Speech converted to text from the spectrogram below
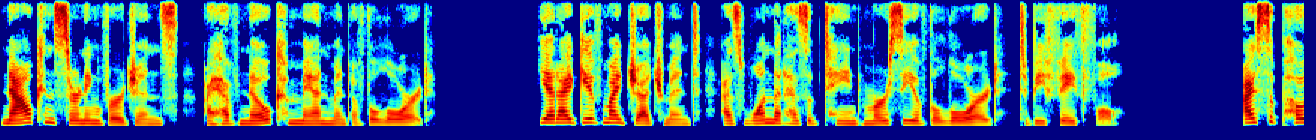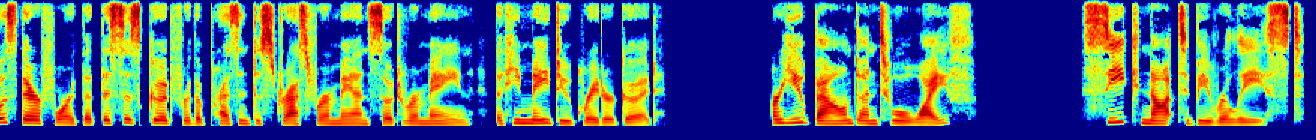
Now concerning virgins, I have no commandment of the Lord. Yet I give my judgment, as one that has obtained mercy of the Lord, to be faithful. I suppose therefore that this is good for the present distress for a man so to remain, that he may do greater good. Are you bound unto a wife? Seek not to be released.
